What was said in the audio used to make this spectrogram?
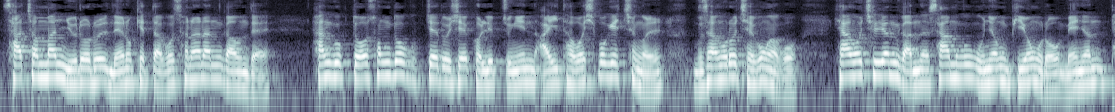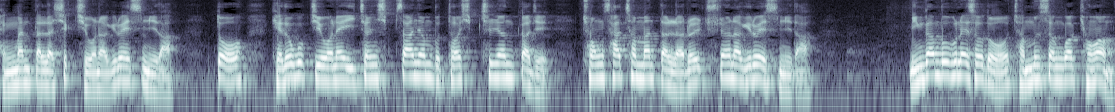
4천만 유로를 내놓겠다고 선언한 가운데 한국도 송도 국제도시에 건립 중인 아이타워 15개 층을 무상으로 제공하고 향후 7년간 사무국 운영 비용으로 매년 100만 달러씩 지원하기로 했습니다. 또 개도국 지원에 2014년부터 17년까지 총 4천만 달러를 출연하기로 했습니다. 민간 부분에서도 전문성과 경험,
